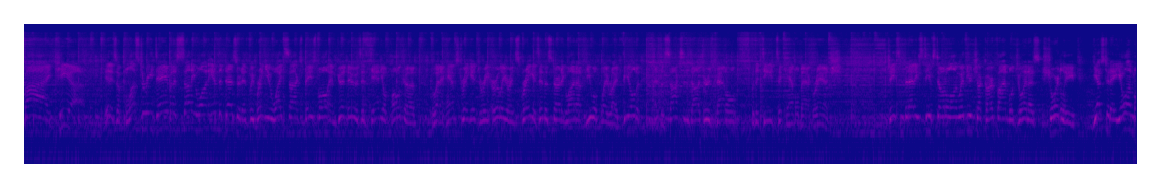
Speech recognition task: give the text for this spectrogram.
by Kia. It is a blustery day, but a sunny one in the desert as we bring you White Sox baseball. And good news is Daniel Palka, who had a hamstring injury earlier in spring, is in the starting lineup. He will play right field as the Sox and Dodgers battle for the deed to Camelback Ranch. Jason Benetti, Steve Stone along with you. Chuck Garfien will join us shortly. Yesterday, Yohan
